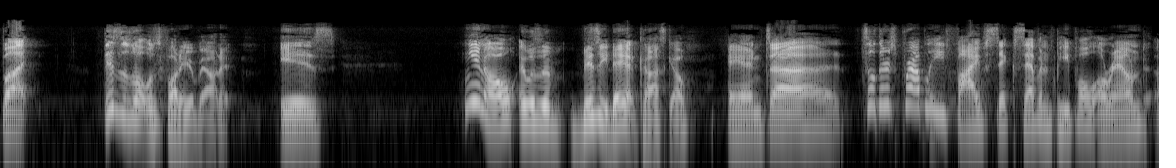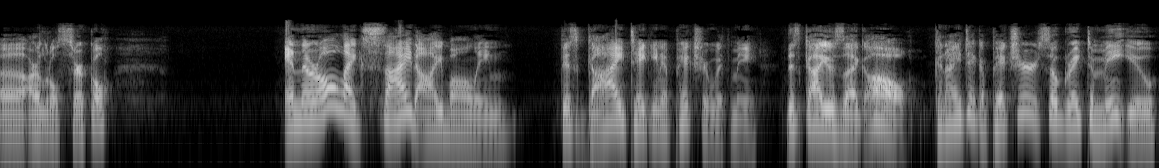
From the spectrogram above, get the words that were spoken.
but this is what was funny about it is, you know, it was a busy day at Costco and, uh, so there's probably five, six, seven people around, uh, our little circle. And they're all like side eyeballing this guy taking a picture with me. This guy who's like, Oh, can I take a picture? It's so great to meet you.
